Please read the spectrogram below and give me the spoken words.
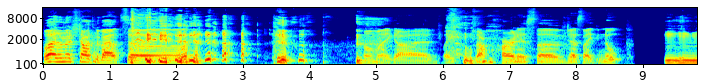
"Well, I don't know what you're talking about." So, oh my god, like the hardest of just like, nope. hmm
